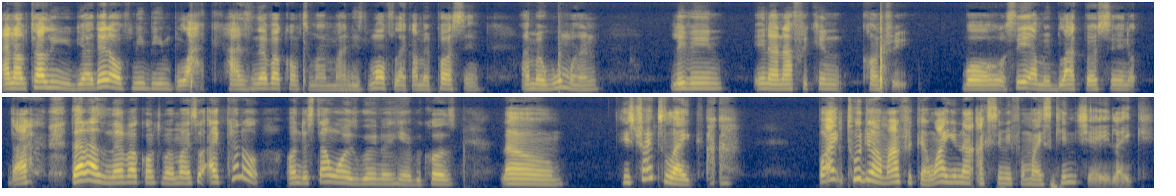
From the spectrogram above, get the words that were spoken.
And I'm telling you, the idea of me being black has never come to my mind. It's more of like I'm a person. I'm a woman living in an African country. But say I'm a black person, that that has never come to my mind. So I kind of understand what is going on here because um he's trying to like but I told you I'm African. Why are you not asking me for my skin shade? Like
